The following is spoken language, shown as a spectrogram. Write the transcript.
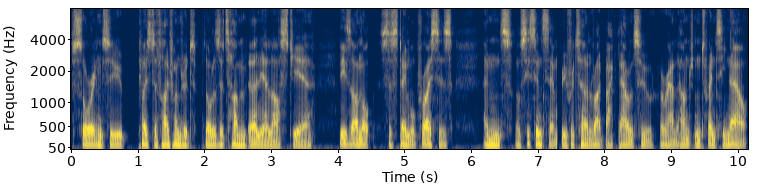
soaring to close to $500 a tonne earlier last year. These are not sustainable prices. And obviously, since then, we've returned right back down to around 120 now.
